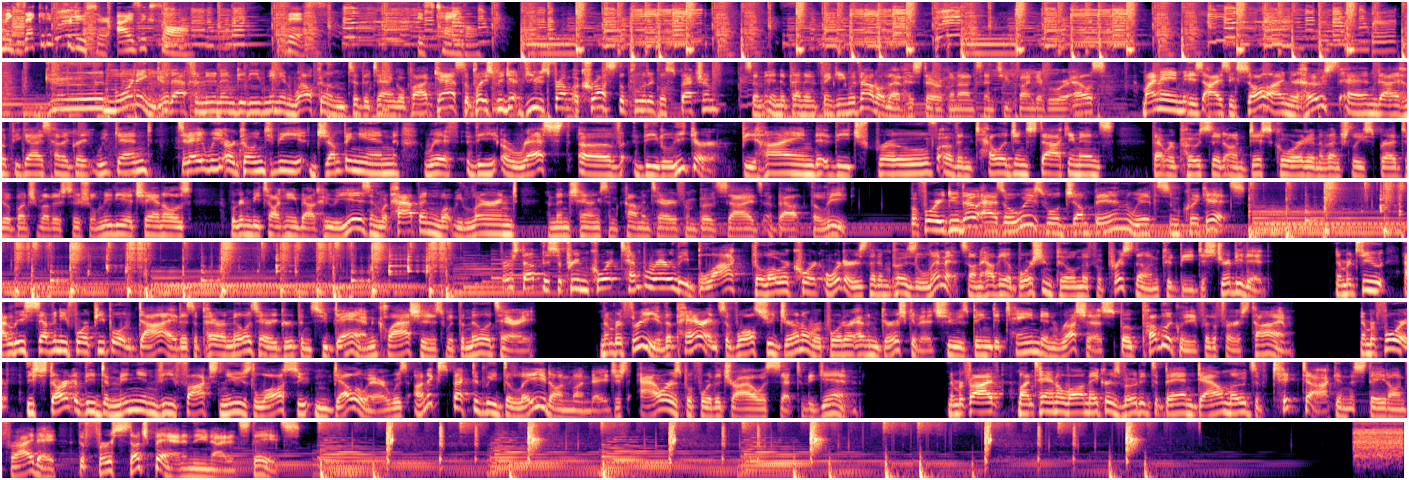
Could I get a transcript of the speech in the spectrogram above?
From executive producer Isaac Saul, this is Tangle. Good morning, good afternoon, and good evening, and welcome to the Tangle Podcast, the place we get views from across the political spectrum, some independent thinking without all that hysterical nonsense you find everywhere else. My name is Isaac Saul. I'm your host, and I hope you guys had a great weekend. Today, we are going to be jumping in with the arrest of the leaker behind the trove of intelligence documents that were posted on Discord and eventually spread to a bunch of other social media channels. We're going to be talking about who he is and what happened, what we learned, and then sharing some commentary from both sides about the leak. Before we do, though, as always, we'll jump in with some quick hits. First up, the Supreme Court temporarily blocked the lower court orders that imposed limits on how the abortion pill mifepristone could be distributed. Number two, at least 74 people have died as a paramilitary group in Sudan clashes with the military. Number three, the parents of Wall Street Journal reporter Evan Gershkovich, who is being detained in Russia, spoke publicly for the first time. Number four, the start of the Dominion v. Fox News lawsuit in Delaware was unexpectedly delayed on Monday, just hours before the trial was set to begin. Number five, Montana lawmakers voted to ban downloads of TikTok in the state on Friday, the first such ban in the United States.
